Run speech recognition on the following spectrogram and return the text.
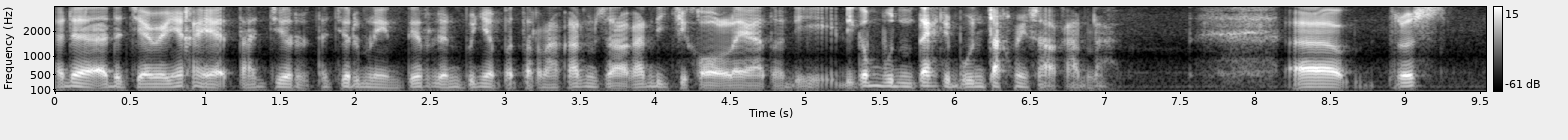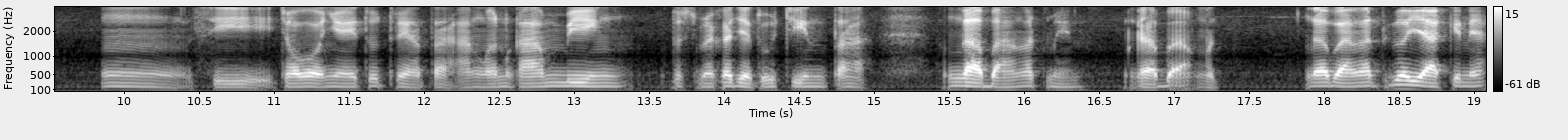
ada ada ceweknya kayak tajir tajir melintir dan punya peternakan misalkan di Cikole atau di di kebun teh di puncak misalkan lah. Uh, terus hmm, si cowoknya itu ternyata angon kambing terus mereka jatuh cinta. Nggak banget men. Nggak banget. Nggak banget gue yakin ya.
